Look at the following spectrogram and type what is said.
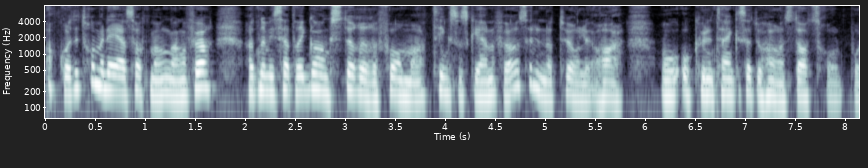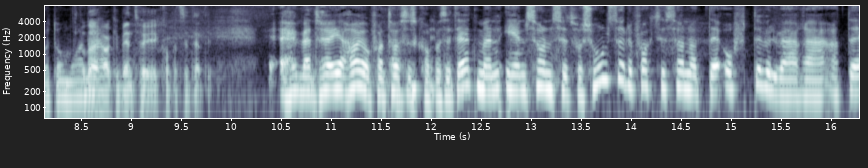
akkurat i tråd med det jeg har sagt mange ganger før, at når vi setter i gang større reformer, ting som skal gjennomføres, så er det naturlig å ha, og, og kunne tenke seg at du har en statsråd på et område. Og der har ikke Bent Høie kapasitet i? Eh, Bent Høie har jo fantastisk kapasitet, men i en sånn situasjon så er det faktisk sånn at det ofte vil være at det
